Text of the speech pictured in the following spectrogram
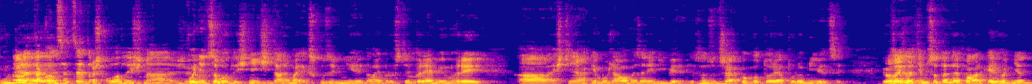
bude Ale ta koncepce je trošku odlišná. Že? o něco odlišnější, tam nemají exkluzivní hry, tam mají prostě Mhm. premium hry a ještě nějaký možná omezený výběr, že jsou to Mhm. třeba jako kotory a podobné věci. Jo, takže zatímco ten Apple Arcade hodně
